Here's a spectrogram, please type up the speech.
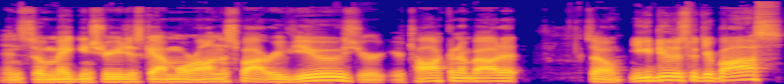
And so making sure you just got more on the spot reviews you're you're talking about it. So you can do this with your boss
